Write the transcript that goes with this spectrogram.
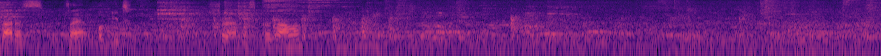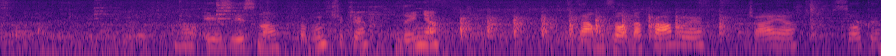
Зараз це обід. Що я не сказала. Ну і, звісно, кавунчики, диня. Там зона кави, чая, соки.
